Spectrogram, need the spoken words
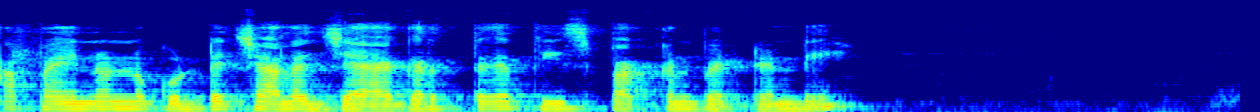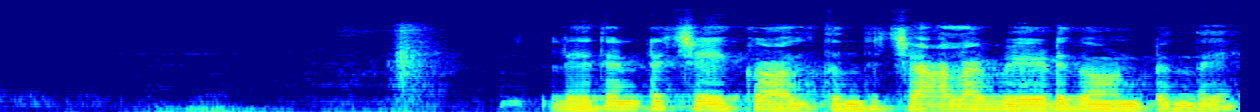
ఆ పైన ఉన్న గుడ్డ చాలా జాగ్రత్తగా తీసి పక్కన పెట్టండి. లేదంటే చేయి కాలుతుంది చాలా వేడిగా ఉంటుంది.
